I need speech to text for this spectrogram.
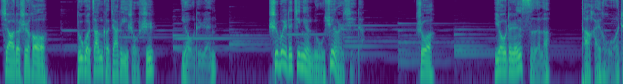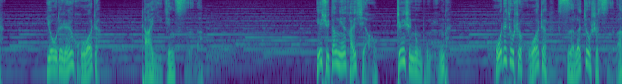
小的时候，读过臧克家的一首诗，《有的人》。是为了纪念鲁迅而写的，说：有的人死了，他还活着；有的人活着，他已经死了。也许当年还小，真是弄不明白，活着就是活着，死了就是死了，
